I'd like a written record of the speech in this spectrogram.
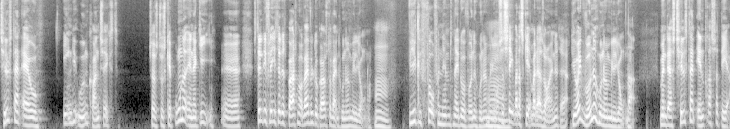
tilstand er jo egentlig uden kontekst. Så hvis du skal bruge noget energi, øh, stil de fleste det spørgsmål, hvad vil du gøre, hvis du vandt 100 millioner? Mm. virkelig få fornemmelsen af, at du har vundet 100 mm. millioner. Så se, hvad der sker med deres øjne. Ja. De har jo ikke vundet 100 millioner, Nej. men deres tilstand ændrer sig der.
